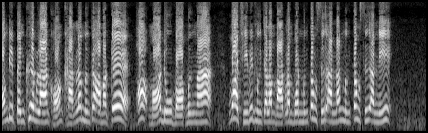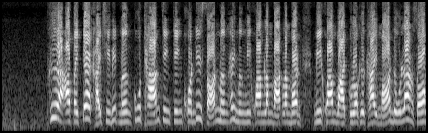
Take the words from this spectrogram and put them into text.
องที่เป็นเครื่องรางของขลังแล้วมึงก็เอามาแก้ เพราะหมอดูบอกมึงมา ว่าชีวิตมึงจะลำบากลำบน มึงต้องซื้ออันนั้น มึงต้องซื้ออันนี้ เพื่อเอาไปแก้ไขชีวิตมึงกูถามจริง ๆ คนที่สอนมึงให้มึงมีความลำบากลำบน มีความหวาดกลัวคือใครหมอดูร่างทรง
